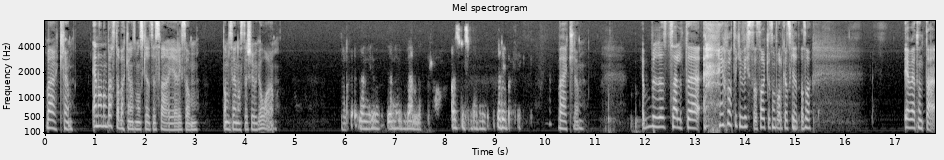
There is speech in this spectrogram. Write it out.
verkligen. En av de bästa böckerna som har skrivits i Sverige liksom, de senaste 20 åren. Den är, den är väldigt bra. Alltså, liksom, den, är, den är perfekt. Verkligen. Jag blir så lite... Jag bara tycker vissa saker som folk har skrivit... Alltså, jag vet inte.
